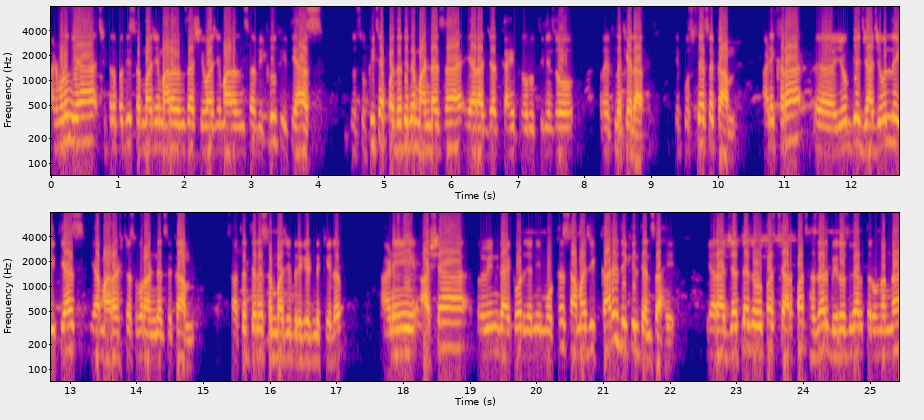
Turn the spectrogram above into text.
आणि म्हणून या छत्रपती संभाजी महाराजांचा शिवाजी महाराजांचा विकृत इतिहास जो चुकीच्या पद्धतीने मांडायचा या राज्यात काही प्रवृत्तीने जो प्रयत्न केला ते पुसण्याचं काम आणि खरा योग्य जाज्वल्य इतिहास या महाराष्ट्रासमोर आणण्याचं काम सातत्याने संभाजी ब्रिगेडने केलं. आणि अशा प्रवीण गायकवाड यांनी मोठं सामाजिक कार्य देखील त्यांचं आहे या राज्यातल्या जवळपास चार पाच हजार बेरोजगार तरुणांना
